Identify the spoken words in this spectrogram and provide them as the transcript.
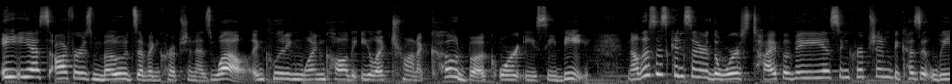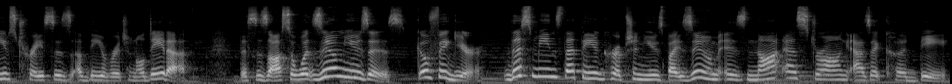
AES offers modes of encryption as well, including one called Electronic Codebook, or ECB. Now, this is considered the worst type of AES encryption because it leaves traces of the original data. This is also what Zoom uses. Go figure. This means that the encryption used by Zoom is not as strong as it could be.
